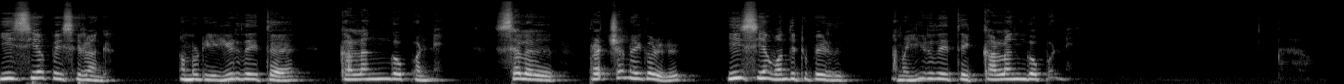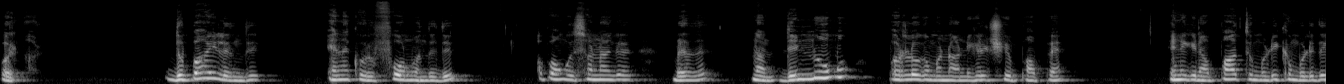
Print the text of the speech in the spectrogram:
ஈஸியாக பேசுகிறாங்க நம்முடைய இருதயத்தை கலங்க பண்ணி சில பிரச்சனைகள் ஈஸியாக வந்துட்டு போயிடுது. நம்ம இருதயத்தை கலங்க பண்ணி. ஒரு நாள் துபாயிலிருந்து எனக்கு ஒரு ஃபோன் வந்தது. அப்போ அவங்க சொன்னாங்க பிரதர் நான் தினமும் பரலோகம் நான் நிகழ்ச்சியை பார்ப்பேன். இன்றைக்கி நான் பார்த்து முடிக்கும் பொழுது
